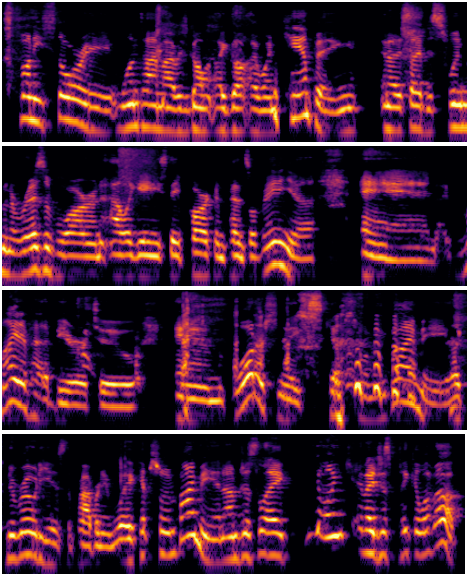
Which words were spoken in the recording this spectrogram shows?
funny story. One time I was going. I go. I went camping. And I decided to swim in a reservoir in Allegheny State Park in Pennsylvania, and I might have had a beer or two. And water snakes kept swimming by me, like Nerodia is the proper name. Well, they kept swimming by me, and I'm just like yoink, and I just pick one up,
